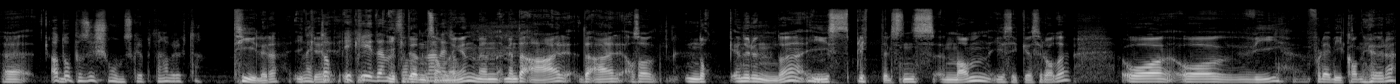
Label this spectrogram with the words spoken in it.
At opposisjonsgruppene har brukt det? Tidligere. Ikke, Nettopp, ikke, i denne, ikke denne sammenhengen. Men, men, det er, det er altså nok en runde i splittelsens navn i Sikkerhetsrådet. Og, og vi, for det vi kan gjøre,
